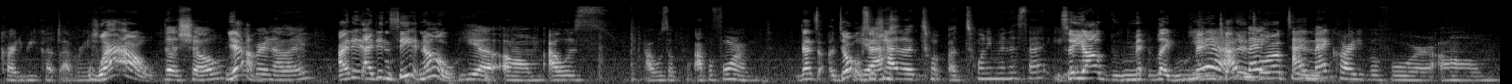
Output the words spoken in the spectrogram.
Cardi B collaboration. Wow. The show. Yeah. Remember in LA. I didn't. I didn't see it. No. Yeah. Um. I was. I was. A, I performed. That's dope. yeah. so, I had a, tw- a twenty minute set. Yeah. so y'all met, like met yeah, each other I and met, talked. I met Cardi before. Um.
